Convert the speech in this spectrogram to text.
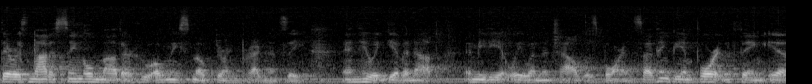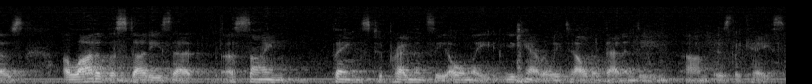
there is not a single mother who only smoked during pregnancy and who had given up immediately when the child was born. So I think the important thing is a lot of the studies that assign things to pregnancy only, you can't really tell that that indeed um, is the case.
